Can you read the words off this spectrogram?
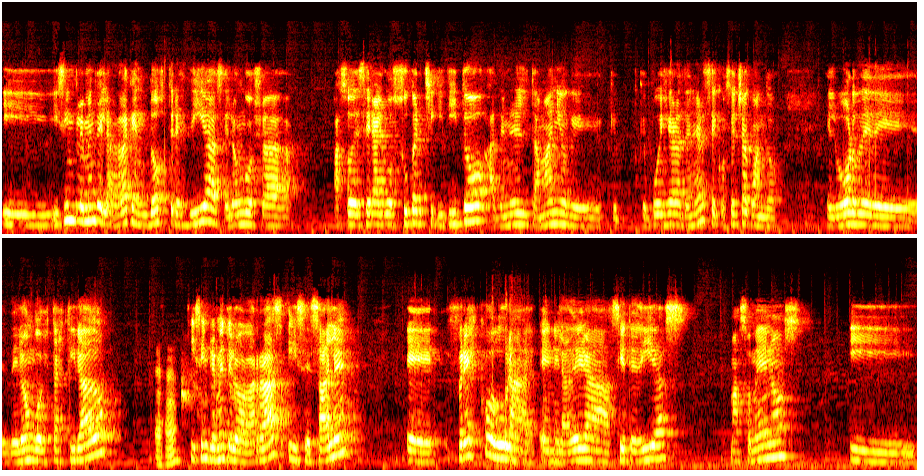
y, simplemente la verdad que en dos, tres días el hongo ya pasó de ser algo súper chiquitito a tener el tamaño que, puede llegar a tener, se cosecha cuando el borde del hongo está estirado y simplemente lo agarrás y se sale eh, fresco dura en heladera 7 días, más o menos. Y,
